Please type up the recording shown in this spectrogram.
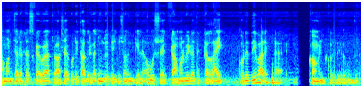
আমার যারা সাবস্ক্রাইবার আছে, আশা করি তাদের কাছে নোটিফিকেশন গেলে অবশ্যই একটা আমার ভিডিওতে একটা লাইক করে দেবে আর একটা কমেন্ট করে দেবে বন্ধুরা।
